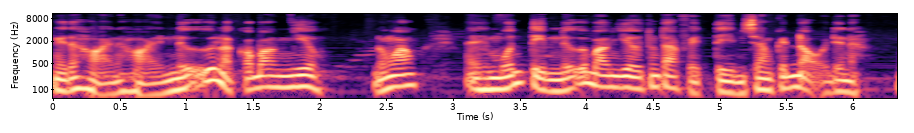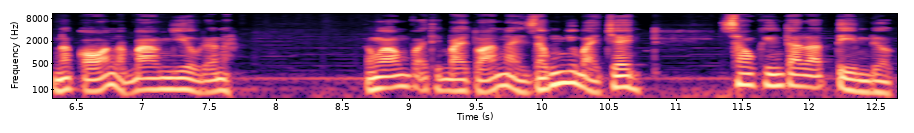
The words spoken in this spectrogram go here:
người ta hỏi là hỏi nữ là có bao nhiêu đúng không? Muốn tìm nữ bao nhiêu chúng ta phải tìm xem cái đội đây nè nó có là bao nhiêu đó nè đúng không? Vậy thì bài toán này giống như bài trên. Sau khi chúng ta đã tìm được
